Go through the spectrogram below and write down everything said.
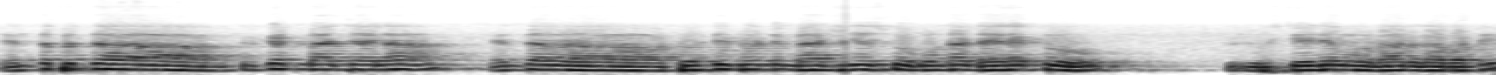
ఎంత పెద్ద క్రికెట్ మ్యాచ్ అయినా ఎంత ట్వంటీ ట్వంటీ మ్యాచ్ చేసుకోకుండా డైరెక్ట్ స్టేడియం రారు కాబట్టి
